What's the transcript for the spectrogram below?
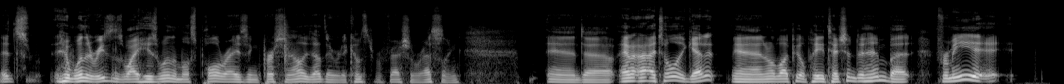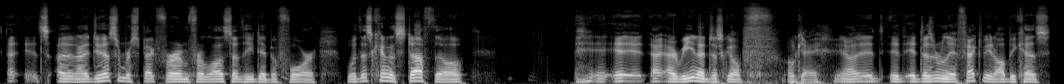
it's one of the reasons why he's one of the most polarizing personalities out there when it comes to professional wrestling and uh, and I, I totally get it, and I know a lot of people pay attention to him, but for me, it, it's and I do have some respect for him for a lot of stuff that he did before. With this kind of stuff, though, it, it, I I read, I just go, okay, you know, it, it, it doesn't really affect me at all because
